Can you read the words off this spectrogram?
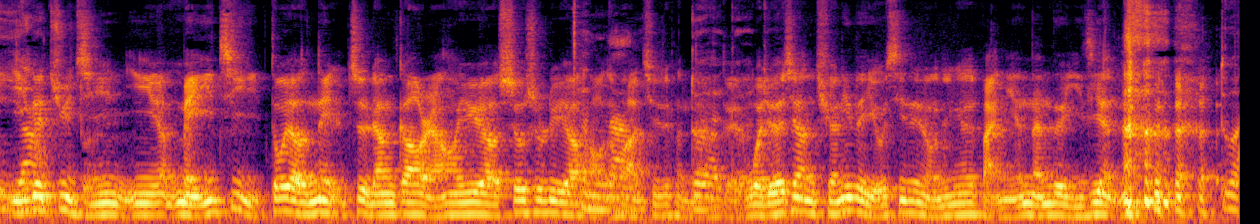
一个剧集，你每一季都要那质量高，然后又要收视率要好的话，其实很难。对，我觉得像《权力的游戏》那种，应该是百年难得一见。对，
